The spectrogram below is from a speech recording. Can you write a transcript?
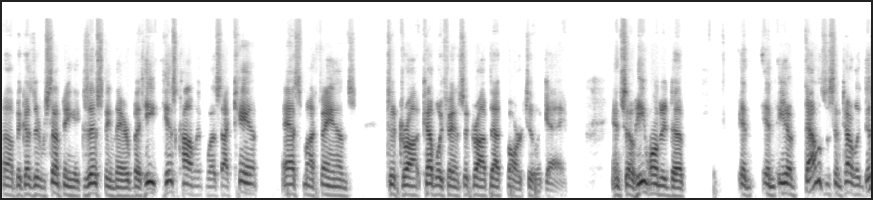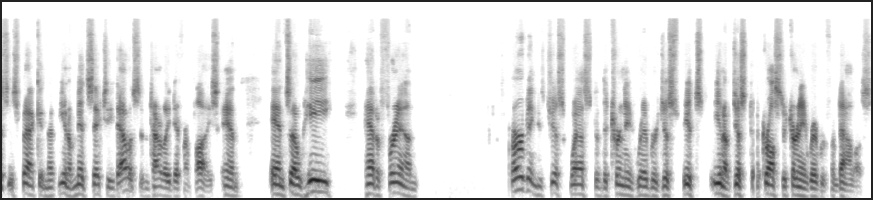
uh, because there was something existing there. But he his comment was, "I can't ask my fans to drive Cowboy fans to drive that far to a game," and so he wanted to. And and you know Dallas is entirely this is back in the you know mid '60s. Dallas is an entirely different place, and and so he had a friend Irving is just west of the Trinity River. Just it's you know just across the Trinity River from Dallas.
